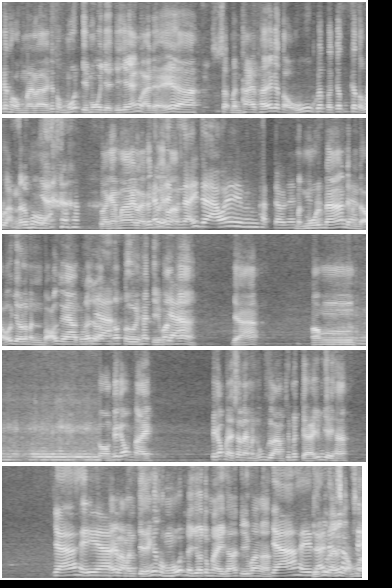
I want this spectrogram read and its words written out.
cái thùng này là cái thùng mút chị mua về chị dán lại để sao mình thay thế cái tủ cái cái, cái tủ lạnh đó đúng không dạ là ngày mai là cái, cái nghĩa này là mình để rau ấy thịt đồ này mình mua nước đá thì Dạ. mình đổ vô là mình bỏ rau trong đó Dạ. nó, nó tươi ha chị Văn Dạ. ha dạ. Ừm, còn cái góc này cái góc này sau này mình cũng làm thêm cái kệ giống gì ha dạ thì à, hay là mình chuyển cái thùng mút này vô trong này hả chị Văn ạ? Dạ thì để, để sắp xếp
